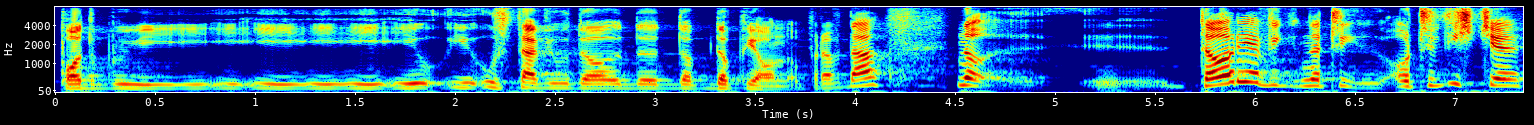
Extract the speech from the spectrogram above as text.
podbił i, i, i, i ustawił do, do, do, do pionu, prawda? No, Teoria, znaczy oczywiście,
